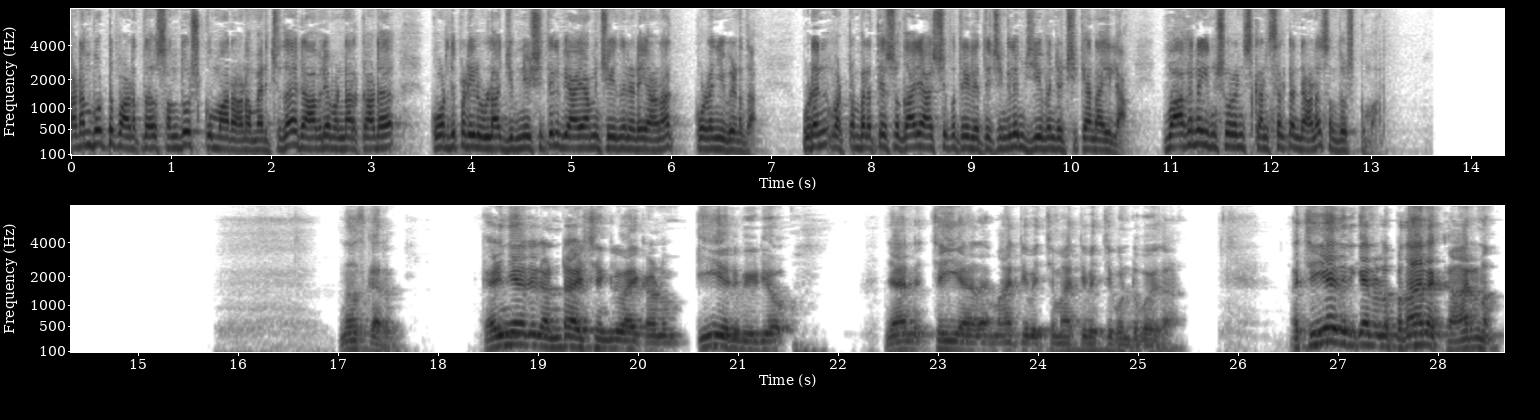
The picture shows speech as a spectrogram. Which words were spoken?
കടമ്പോട്ട് പാടത്ത് സന്തോഷ് കുമാറാണ് മരിച്ചത്. രാവിലെ മണ്ണാർക്കാട് കോടതിപ്പടിയിലുള്ള ജിംനേഷ്യത്തിൽ വ്യായാമം ചെയ്യുന്നതിനിടെയാണ് കുഴഞ്ഞു വീണത്. ഉടൻ വട്ടമ്പലത്തെ സ്വകാര്യ ആശുപത്രിയിൽ എത്തിച്ചെങ്കിലും ജീവൻ രക്ഷിക്കാനായില്ല. വാഹന ഇൻഷുറൻസ് കൺസൾട്ടന്റാണ് സന്തോഷ് കുമാർ. നമസ്കാരം. കഴിഞ്ഞ ഒരു രണ്ടാഴ്ചയെങ്കിലുമായി കാണും ഈ ഒരു വീഡിയോ ഞാൻ ചെയ്യാതെ മാറ്റി വെച്ച് മാറ്റി വെച്ച് കൊണ്ടുപോയതാണ്. ചെയ്യാതിരിക്കാനുള്ള പ്രധാന കാരണം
